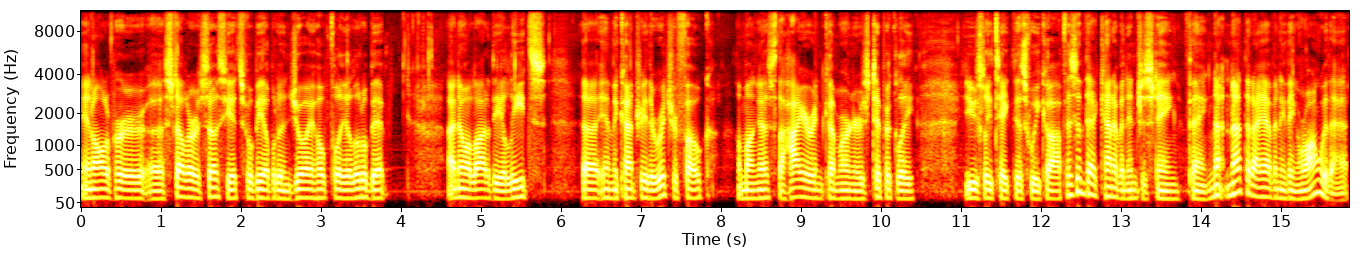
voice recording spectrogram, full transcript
and all of her uh, stellar associates will be able to enjoy, hopefully, a little bit. I know a lot of the elites uh, in the country, the richer folk among us, the higher income earners typically usually take this week off. Isn't that kind of an interesting thing? Not, not that I have anything wrong with that.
